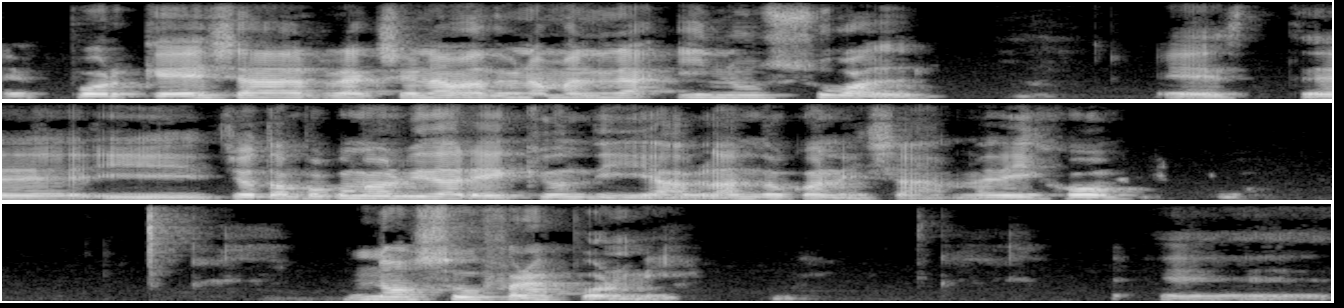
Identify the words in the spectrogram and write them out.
eh, porque ella reaccionaba de una manera inusual este, y yo tampoco me olvidaré que un día hablando con ella me dijo, no sufras por mí. Eh,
